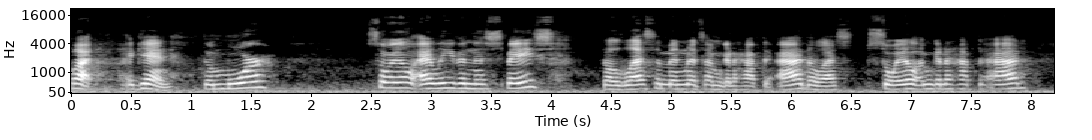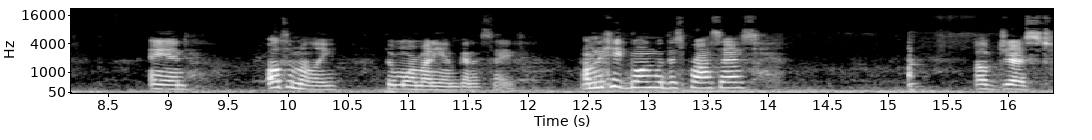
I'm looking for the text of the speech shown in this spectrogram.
But again, the more soil I leave in this space, the less amendments I'm gonna have to add, the less soil I'm gonna have to add, and ultimately, the more money I'm gonna save. I'm gonna keep going with this process of just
